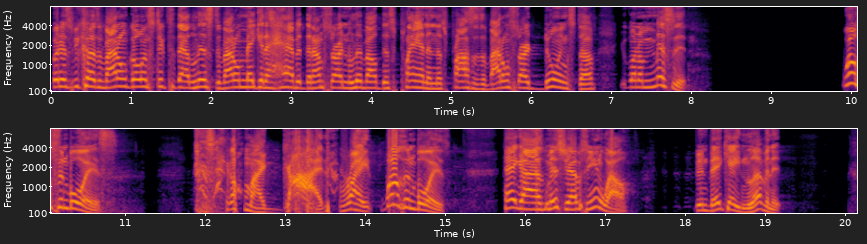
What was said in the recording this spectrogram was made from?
But it's because if I don't go and stick to that list, if I don't make it a habit that I'm starting to live out this plan and this process, if I don't start doing stuff, you're going to miss it. Wilson boys. like, oh my God, right. Wilson boys. Hey guys, miss you. Haven't seen you in a while. Been vacating, loving it.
